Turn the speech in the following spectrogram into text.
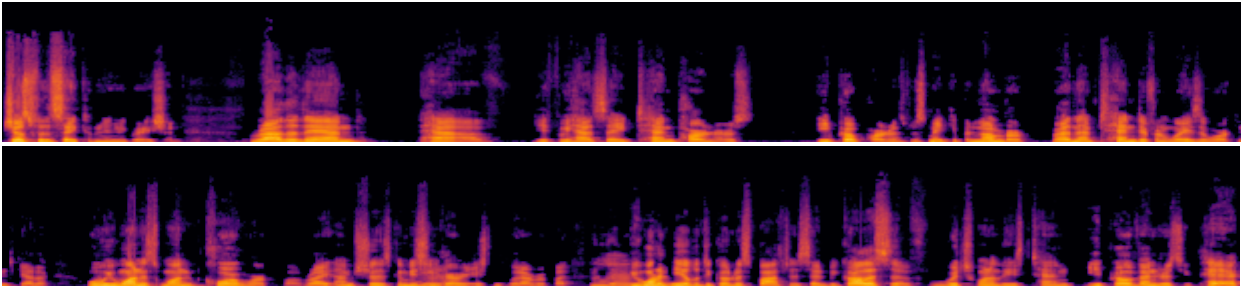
just for the sake of an integration. Rather than have, if we had, say, 10 partners, ePro partners, just make up a number, rather than have 10 different ways of working together, what we want is one core workflow, right? I'm sure there's going to be some Yeah. variations, whatever, but we want to be able to go to a sponsor and say, regardless of which one of these 10 ePro vendors you pick,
